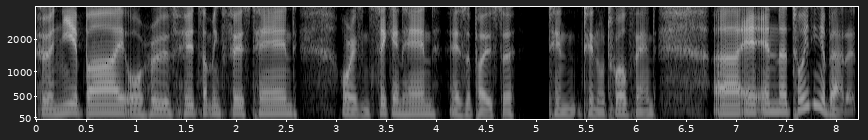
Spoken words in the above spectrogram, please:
who are nearby, or who have heard something firsthand or even secondhand, as opposed to 10, 10 or 12th hand, uh, and, and they're tweeting about it.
